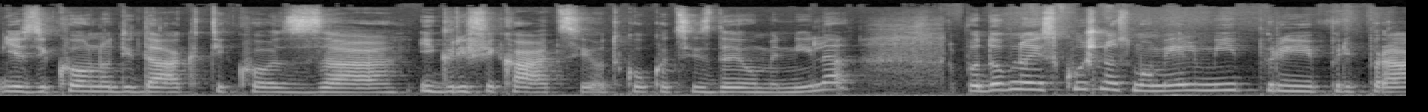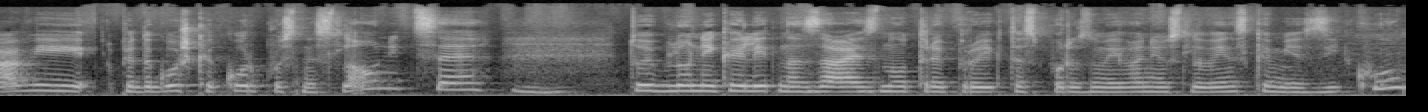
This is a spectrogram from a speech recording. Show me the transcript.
jezikovno didaktiko, za igrifikacijo, tako kot si zdaj omenila. Podobno izkušnjo smo imeli mi pri pripravi pedagoške korpusne slovnice. Mhm. To je bilo nekaj let nazaj znotraj projekta Sporazumevanja v slovenskem jeziku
